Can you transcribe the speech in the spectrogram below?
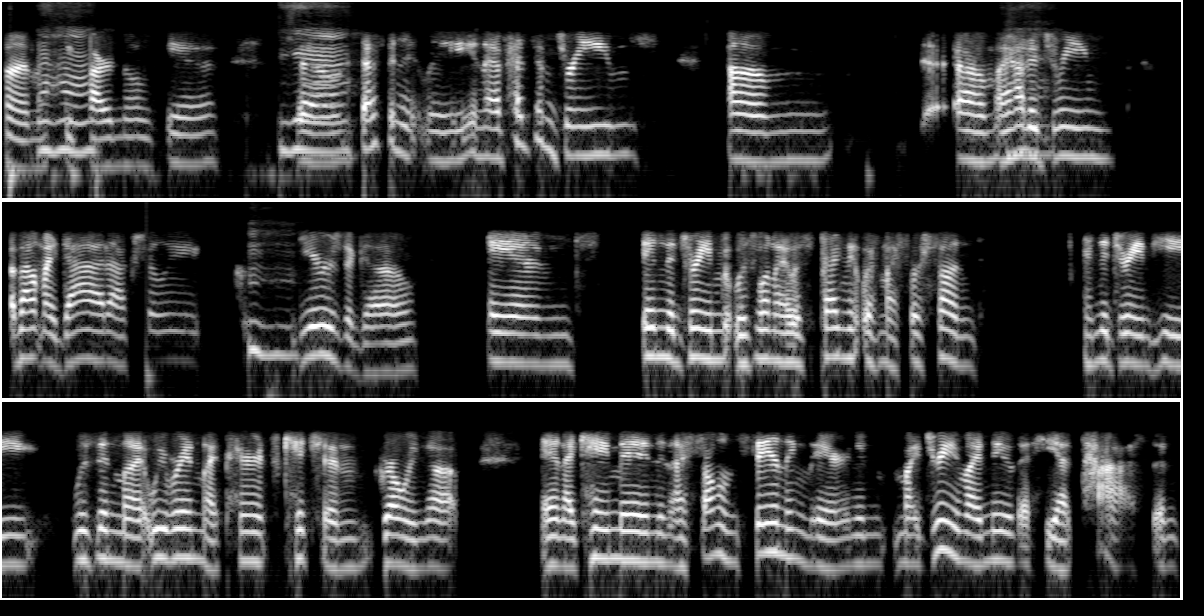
time. Uh-huh. Cardinals. Yeah. Yeah. So definitely. And I've had some dreams. Um, um, I had a dream about my dad actually mm-hmm. years ago. And in the dream, it was when I was pregnant with my first son. In the dream, he was in my, we were in my parents' kitchen growing up and I came in and I saw him standing there. And in my dream I knew that he had passed. And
